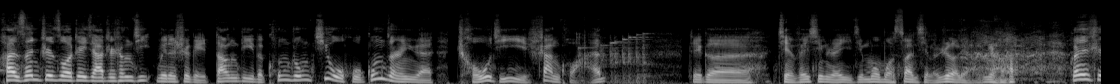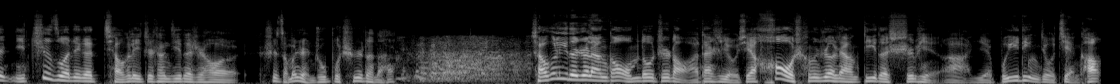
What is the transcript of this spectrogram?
汉森制作这架直升机，为的是给当地的空中救护工作人员筹集善款。这个减肥星人已经默默算起了热量，你知道吗？关键是你制作这个巧克力直升机的时候是怎么忍住不吃的呢？巧克力的热量高，我们都知道啊，但是有些号称热量低的食品啊，也不一定就健康。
